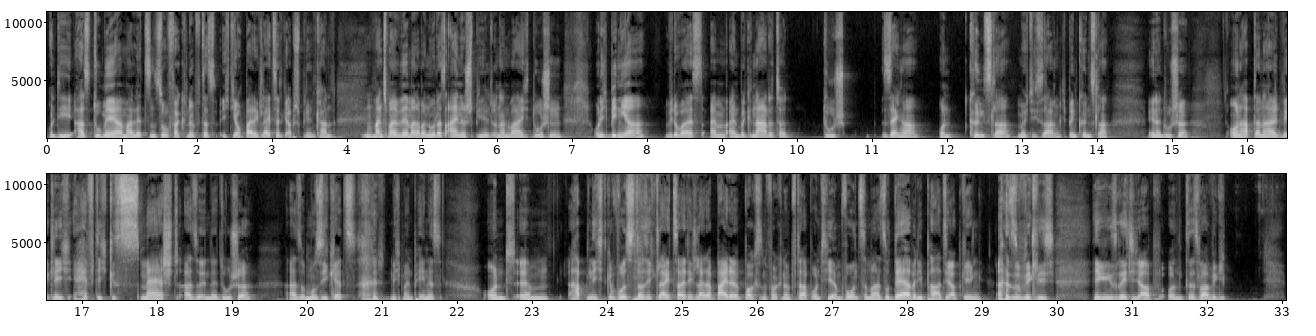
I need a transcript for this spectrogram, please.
Und die hast du mir ja mal letztens so verknüpft, dass ich die auch beide gleichzeitig abspielen kann. Mhm. Manchmal will man aber nur das eine spielt. Und dann war ich duschen. Und ich bin ja, wie du weißt, ein, ein begnadeter Duschsänger und Künstler, möchte ich sagen. Ich bin Künstler in der Dusche. Und habe dann halt wirklich heftig gesmashed, also in der Dusche. Also Musik jetzt, nicht mein Penis. Und ähm, habe nicht gewusst, dass ich gleichzeitig leider beide Boxen verknüpft habe und hier im Wohnzimmer so derbe die Party abging. Also wirklich, hier ging es richtig ab und das war wirklich,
